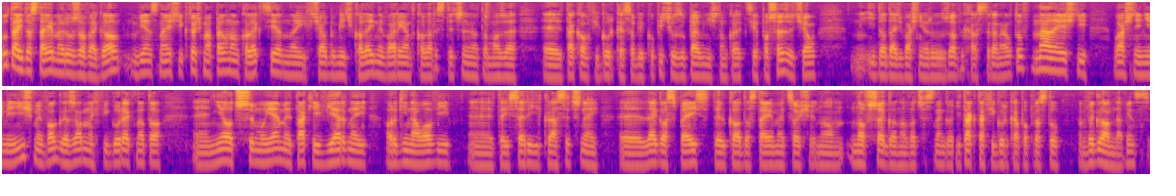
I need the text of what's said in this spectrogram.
Tutaj dostajemy różowego, więc no jeśli ktoś ma pełną kolekcję, no i chciałby mieć kolejny wariant kolorystyczny, no to może e, taką figurkę sobie kupić, uzupełnić tą kolekcję, poszerzyć ją i dodać właśnie różowych astronautów. No ale jeśli właśnie nie mieliśmy w ogóle żadnych figurek, no to e, nie otrzymujemy takiej wiernej oryginałowi e, tej serii klasycznej Lego Space, tylko dostajemy coś no, nowszego, nowoczesnego i tak ta figurka po prostu wygląda, więc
